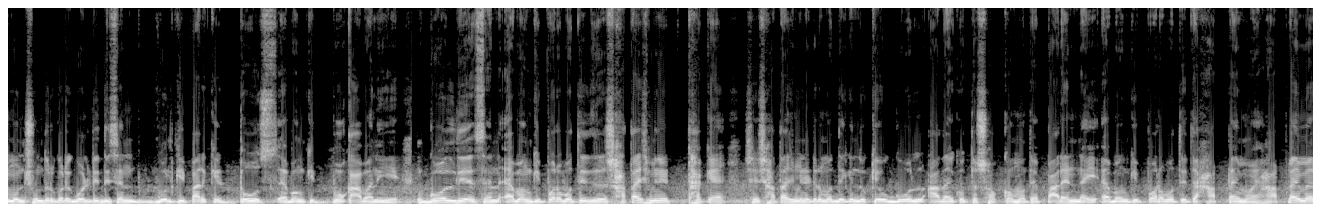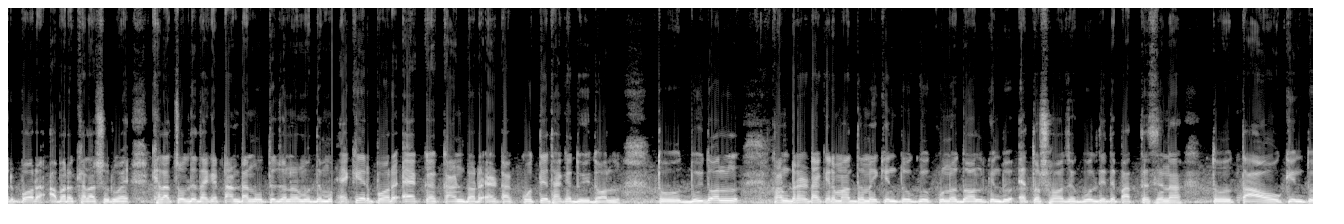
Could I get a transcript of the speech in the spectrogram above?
এমন সুন্দর করে গোলটি দিয়েছেন গোলকিপারকে ডোস এবং কি বোকা বানিয়ে গোল দিয়েছেন এবং কি পরবর্তীতে সাতাশ মিনিট থাকে সেই সাতাশ মিনিটের মধ্যে কিন্তু কেউ গোল আদায় করতে সক্ষম হতে পারেন নাই এবং কি পরবর্তীতে হাফ টাইম হয়। হাফ টাইমের পর আবারও খেলা শুরু হয়। খেলা চলতে থাকে টান টান উত্তেজনার মধ্যে। একের পর এক কাউন্টার অ্যাটাক করতে থাকে দুই দল। তো দুই দল কাউন্টার অ্যাটাকের মাধ্যমে কিন্তু কোনো দল কিন্তু এত সহজে গোল দিতে পারতেছে না। তো তাও কিন্তু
